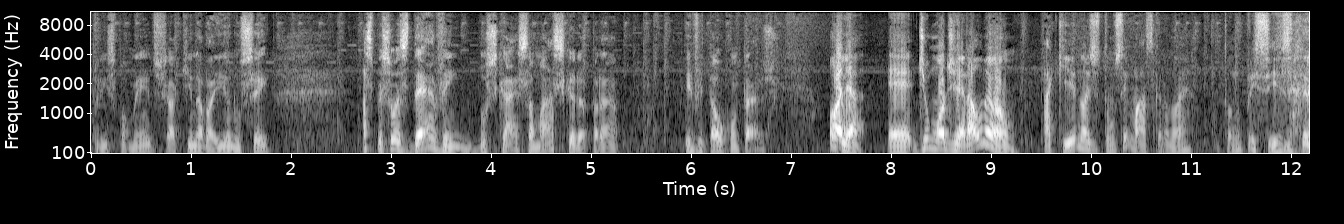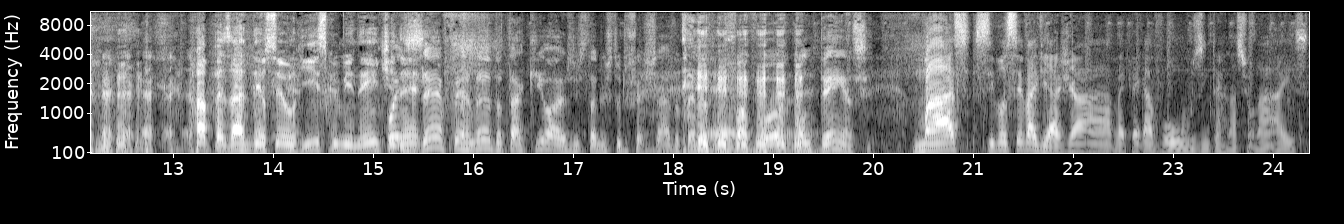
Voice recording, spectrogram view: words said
principalmente. Aqui na Bahia, eu não sei. As pessoas devem buscar essa máscara para evitar o contágio? Olha, é, de um modo geral, não. Aqui nós estamos sem máscara, não é? Então não precisa. Apesar de eu ser o risco iminente, pois né? Pois é, Fernando está aqui, ó, a gente está no estúdio fechado. Fernando, por é, favor, é. contenha-se. Mas se você vai viajar, vai pegar voos internacionais,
